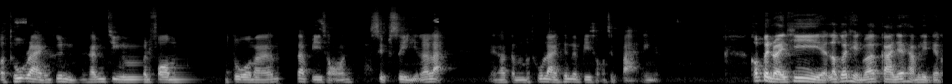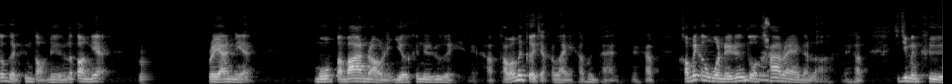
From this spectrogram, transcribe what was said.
ปะทุแรงขึ้นนะครับจริงๆมันฟอร์มตัวมาตั้งแต่ปี 2014 แล้วล่ะนะครับแต่ปะทุแรงขึ้นในปี 2018เองก็เป็นอะไรที่เราก็เห็นว่าการย้ายฐานผลิตเนี่ยก็เกิดขึ้นต่อเนื่องแล้วตอนเนี้ยระยะเนี้ยมูฟมาบ้านเราเนี่ยเยอะขึ้นเรื่อยๆนะครับถามว่ามันเกิดจากอะไรครับคุณแพนนะครับเขาไม่กังวลในเรื่องตัวค่าแรงกันเหรอนะครับจริงๆมันคือ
